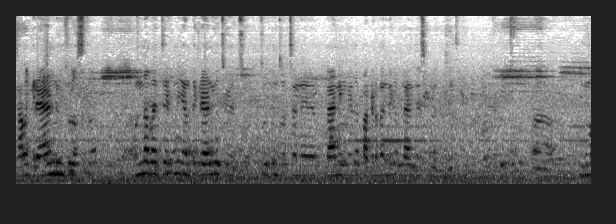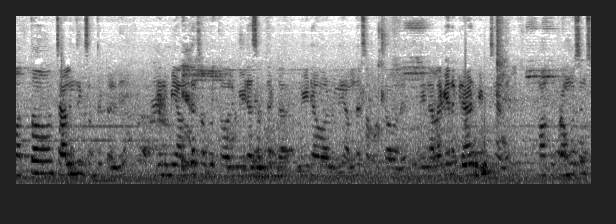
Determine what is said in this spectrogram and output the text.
చాలా గ్రాండ్ విజువల్స్తో ఉన్న బడ్జెట్ని ఎంత గ్రాండ్గా చేయొచ్చు చూపించవచ్చు అనే ప్లానింగ్ మీద పకడ్బందీగా ప్లాన్ చేసుకున్నది. ఇది మొత్తం ఛాలెంజింగ్ సబ్జెక్ట్ అండి. దీన్ని మీ అందరి సపోర్ట్ కావాలి మీడియా సబ్జెక్ట్ మీడియా వాళ్ళది అందరి సపోర్ట్ కావాలి. దీన్ని ఎలాగైనా గ్రాండ్ హిట్ చేయాలి. మాకు ప్రమోషన్స్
